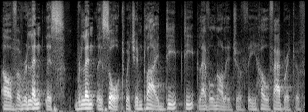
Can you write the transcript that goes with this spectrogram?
of a relentless relentless sort, which implied deep, deep level knowledge of the whole fabric of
